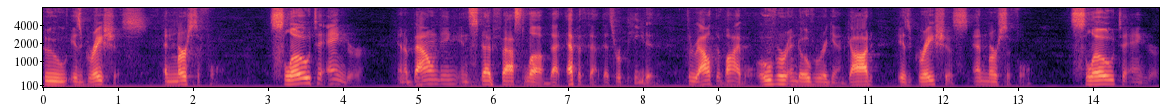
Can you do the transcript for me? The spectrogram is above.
who is gracious and merciful, slow to anger, and abounding in steadfast love. That epithet that's repeated throughout the Bible over and over again. God is gracious and merciful, slow to anger,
